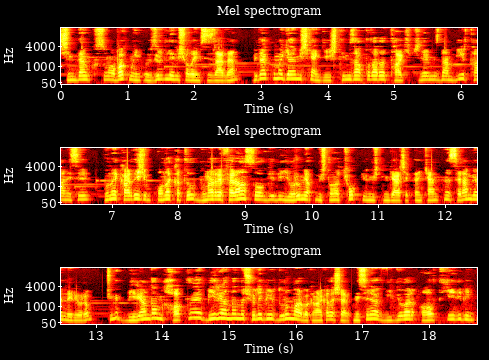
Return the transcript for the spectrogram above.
Şimdiden kusuruma bakmayın özür dilemiş olayım sizlerden. Bir de aklıma gelmişken geçtiğimiz haftalarda takipçilerimizden bir tanesi bu ne kardeşim ona katıl buna referans ol diye bir yorum yapmıştı. Ona çok gülmüştüm gerçekten. Kendisine selam gönderiyorum. Çünkü bir yandan haklı ve bir yandan da şöyle bir durum var bakın arkadaşlar. Mesela videolar 6-7 bin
